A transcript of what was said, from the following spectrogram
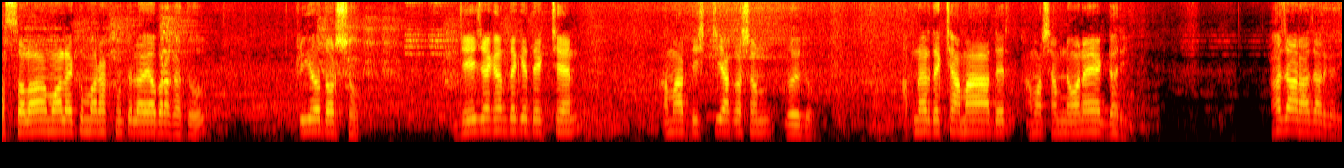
আসসালামু আলাইকুম রহমতুল্লাহ বারাকাতু প্রিয় দর্শক, যে যেখান থেকে দেখছেন, আমার দৃষ্টি আকর্ষণ রইল। আপনারা দেখছে আমাদের, আমার সামনে অনেক গাড়ি, হাজার হাজার গাড়ি।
